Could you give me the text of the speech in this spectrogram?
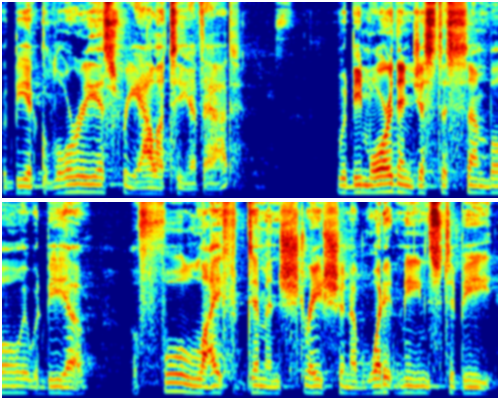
would be a glorious reality of that. It would be more than just a symbol, it would be a, a full life demonstration of what it means to be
